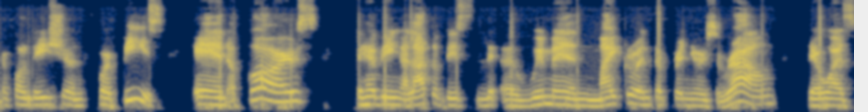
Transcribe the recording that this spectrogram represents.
the Foundation for Peace. And of course, having a lot of these uh, women micro entrepreneurs around, there was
